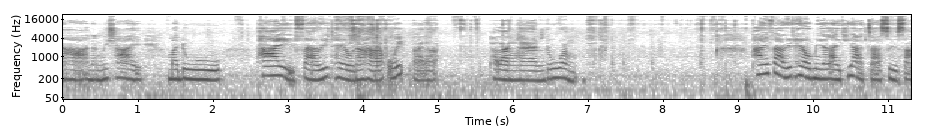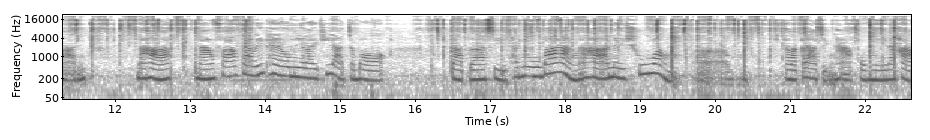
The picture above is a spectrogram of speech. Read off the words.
นะคะ อันนั้นไม่ใช่มาดูไพ่ fairy tale นะคะอุ๊ยตายละพลังงานร่วงไพ่ fairy tale มีอะไรที่อยากจะสื่อสาร นะคะ นางฟ้า fairy tale มีอะไรที่อยากจะบอกกับราศีธนูบ้างนะคะ ในช่วงกรกฎาสิงหาคมนี้นะคะ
